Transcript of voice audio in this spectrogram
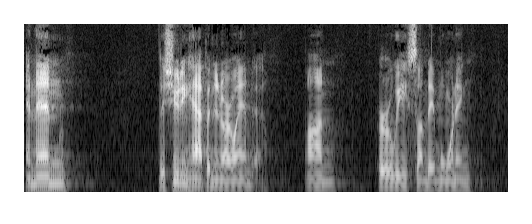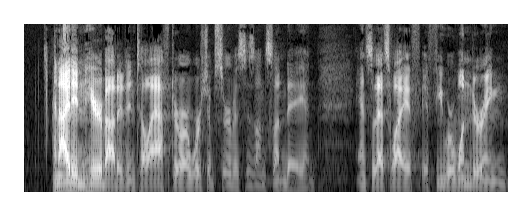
and then the shooting happened in Orlando on early Sunday morning. And I didn't hear about it until after our worship services on Sunday. And, and so that's why, if, if you were wondering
